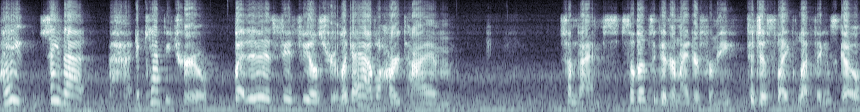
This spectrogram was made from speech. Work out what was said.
I say that it can't be true, but it is. It feels true. Like I have a hard time sometimes. So that's a good reminder for me to just like let things go.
